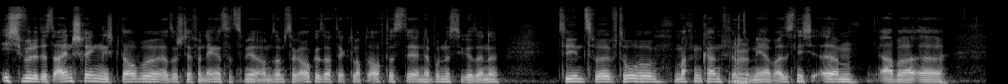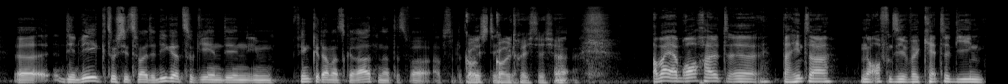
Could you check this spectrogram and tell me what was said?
Ich würde das einschränken. Ich glaube, also Stefan Engels hat es mir am Samstag auch gesagt, er glaubt auch, dass der in der Bundesliga seine 10, 12 Tore machen kann, vielleicht mhm. mehr, weiß ich nicht. Ähm, aber äh, äh, den Weg durch die zweite Liga zu gehen, den ihm Finke damals geraten hat, das war absolut Gold, richtig. Goldrichtig, ja. ja. Aber er braucht halt äh, dahinter eine offensive Kette, die ihn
